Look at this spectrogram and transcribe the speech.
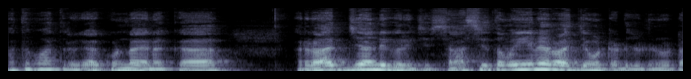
అంత మాత్రం కాకుండా ఆయన యొక్క రాజ్యాన్ని గురించి శాశ్వతమైన రాజ్యం అంటాడు చూడు. నూట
